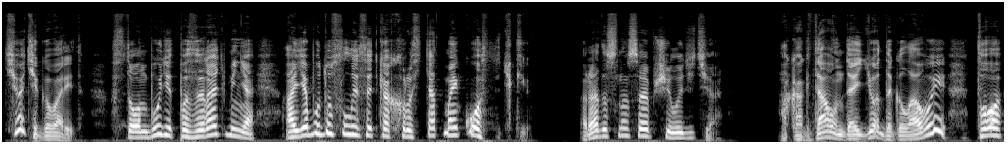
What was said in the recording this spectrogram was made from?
«Тетя говорит, что он будет позырать меня, а я буду слышать, как хрустят мои косточки», — радостно сообщило дитя. «А когда он дойдет до головы, то...»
